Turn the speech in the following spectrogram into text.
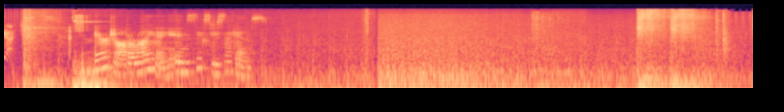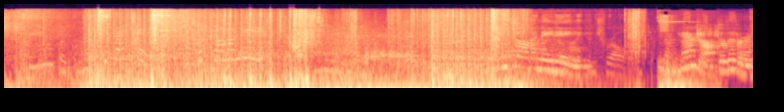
Airdrop arriving in 60 seconds. Direct hit. Don't look down on me. Dominating. Control. Airdrop delivered.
